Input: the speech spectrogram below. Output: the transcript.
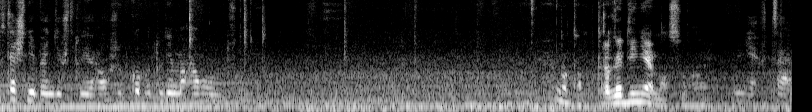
Ty też nie będziesz tu jechał szybko, bo tu nie ma hamulców. No tam, tragedii nie ma, słuchaj. Nie, wcale.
